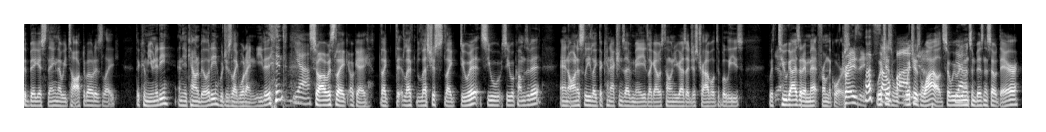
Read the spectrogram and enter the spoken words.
the biggest thing that we talked about is like the community and the accountability, which is like what I needed. yeah. so I was like, okay, like th- let let's just like do it, see wh- see what comes of it. And honestly, like the connections I've made, like I was telling you guys, I just traveled to Belize with two guys that I met from the course Crazy. That's which so is fun. which is Yeah. wild. So we were Yeah. doing some business out there,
